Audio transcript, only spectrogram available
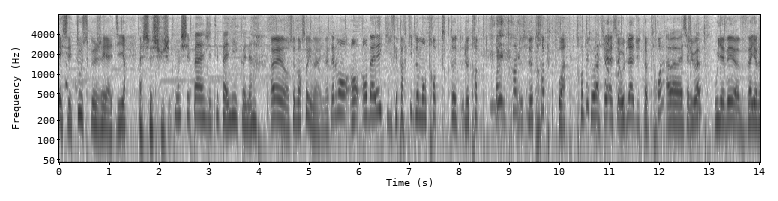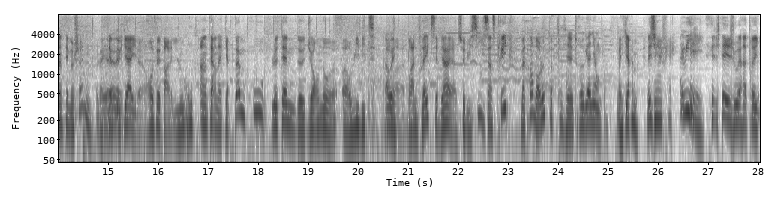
Et c'est tout ce que j'ai à dire à ce sujet. Moi, je sais pas, j'étais pas né, connard. Ah ouais, non, ce morceau, il m'a, il m'a tellement en- emballé qu'il fait partie de mon trop, t- le trop 3, le, le trop toi. Tu vois, c'est au-delà du top 3. Ah ouais, ouais, c'est tu le vois, top. où il y avait euh, Violent Emotion, le Ouais, thème ouais, de Guile refait par le groupe interne à Capcom, ou le thème de Giorno euh, en 8 bits par Ah ouais. euh, Bran Flake, c'est bien euh, celui-ci, il s'inscrit maintenant dans le top 3. C'est le truc gagnant, quoi. Ouais, carrément. Mais j'ai fait. Oui. j'ai joué à un truc,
